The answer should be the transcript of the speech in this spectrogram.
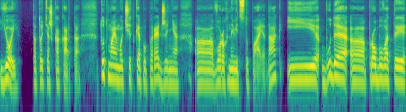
Йой, та то тяжка карта. Тут маємо чітке попередження, ворог не відступає, так? І буде е, пробувати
